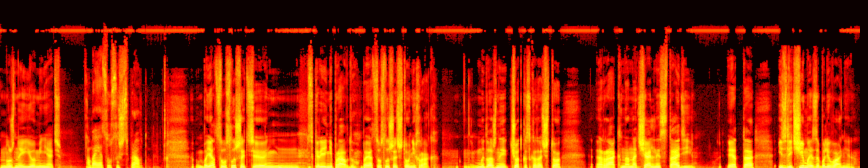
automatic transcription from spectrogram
нужно ее менять. А боятся услышать правду? Боятся услышать э, скорее неправду, боятся услышать, что у них рак. Мы должны четко сказать, что рак на начальной стадии – это излечимое заболевание –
